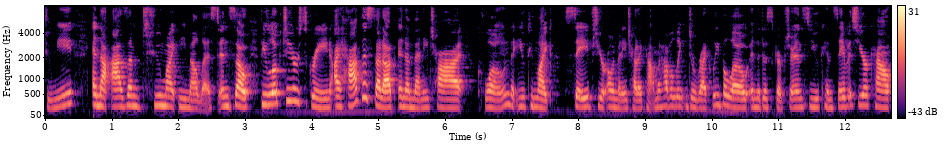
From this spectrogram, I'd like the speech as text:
to me, and that adds them to my email list. And so, if you look to your screen, I have this set up in a ManyChat clone that you can like save to your own ManyChat account. I'm gonna have a link directly below in the description so you can save it to your account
